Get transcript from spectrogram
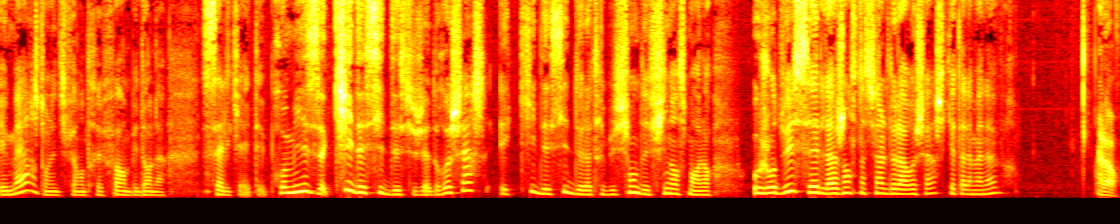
émergent dans les différentes réformes et dans celle qui a été promise. Qui décide des sujets de recherche et qui décide de l'attribution des financements? Alors aujourd'hui, c'est l'Agence nationale de la recherche qui est à la manœuvre? Alors,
